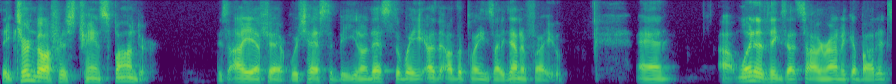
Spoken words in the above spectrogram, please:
they turned off his transponder, his IFF, which has to be, you know, that's the way other, other planes identify you. And uh, one of the things that's ironic about it,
